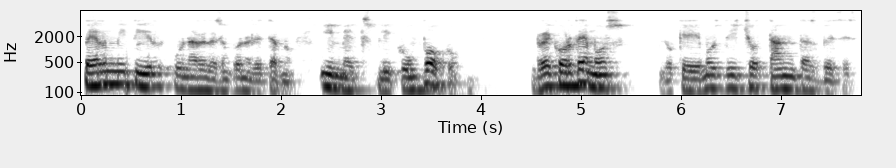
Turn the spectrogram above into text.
permitir una relación con el Eterno. Y me explico un poco. Recordemos lo que hemos dicho tantas veces,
